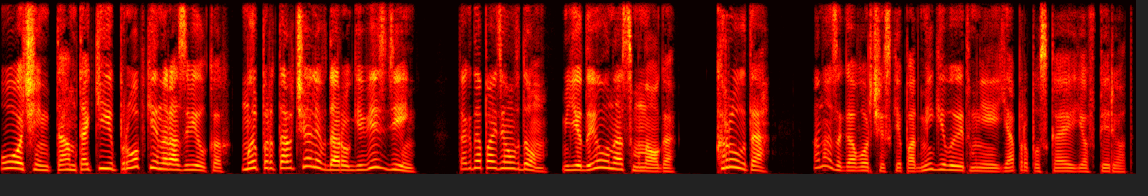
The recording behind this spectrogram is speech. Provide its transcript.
«Очень. Там такие пробки на развилках. Мы проторчали в дороге весь день. Тогда пойдем в дом. Еды у нас много». «Круто!» Она заговорчески подмигивает мне, и я пропускаю ее вперед.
